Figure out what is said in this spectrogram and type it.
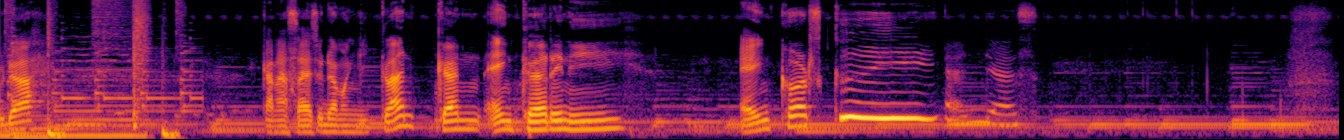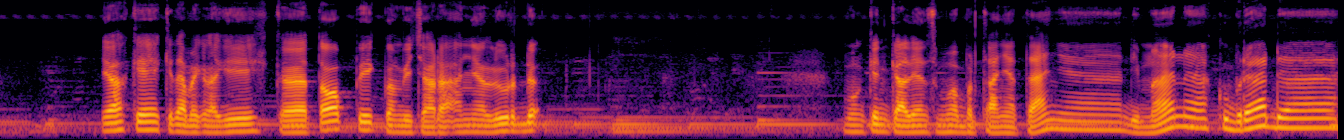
Sudah. Karena saya sudah mengiklankan Anchor ini. Anchor skui Anjas. Ya oke kita balik lagi ke topik pembicaraannya Lurde. Mungkin kalian semua bertanya-tanya di mana aku berada?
